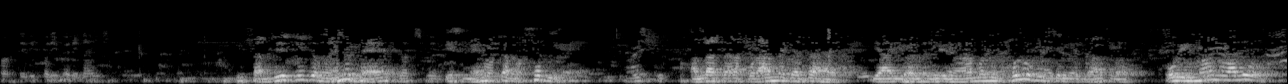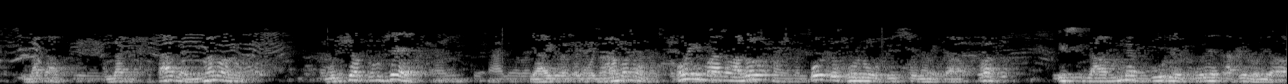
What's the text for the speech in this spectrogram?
اور تیری کی جو محنت ہے، اس محنت کا مقصد یہ ہے۔ اللہ تعالیٰ قرآن میں کہتا ہے، یا کھولو وہ ایمان والوں اللہ کا اللہ کا خطاب ہے، ایمان والوں کا مجھ سے تم سے یا وہ ایمان والوں وہ جو کھولو اس میں کا اسلام میں پورے پورے داخل ہو جاؤ۔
